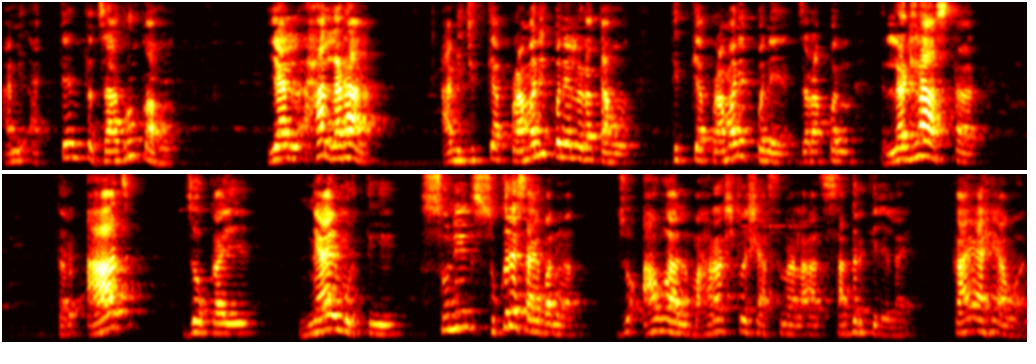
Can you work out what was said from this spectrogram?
आम्ही अत्यंत जागरूक आहोत. या हा लढा आम्ही जितक्या प्रामाणिकपणे लढत आहोत तितक्या प्रामाणिकपणे जर आपण लढला असतात तर आज जो काही न्यायमूर्ती सुनील सुकरे साहेबांना जो अहवाल महाराष्ट्र शासनाला आज सादर केलेला आहे काय आहे अहवाल?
